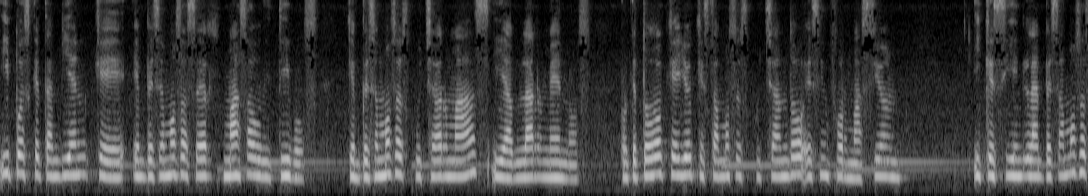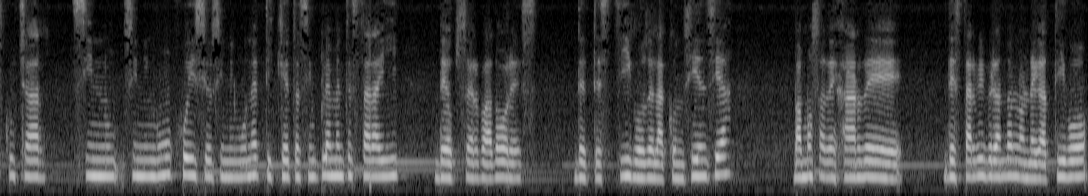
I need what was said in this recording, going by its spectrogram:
Y pues que también que empecemos a ser más auditivos, que empecemos a escuchar más y hablar menos, porque todo aquello que estamos escuchando es información y que si la empezamos a escuchar sin, sin ningún juicio, sin ninguna etiqueta, simplemente estar ahí de observadores, de testigos de la conciencia, vamos a dejar de, de estar vibrando en lo negativo,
